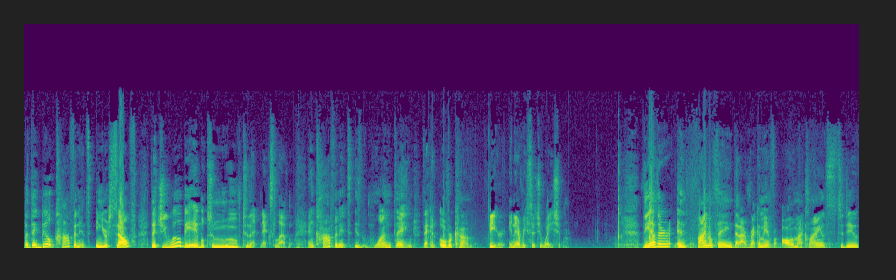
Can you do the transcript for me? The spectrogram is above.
but they build confidence in yourself that you will be able to move to that next level. And confidence is one thing that can overcome fear in every situation. The other and final thing that I recommend for all of my clients to do,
